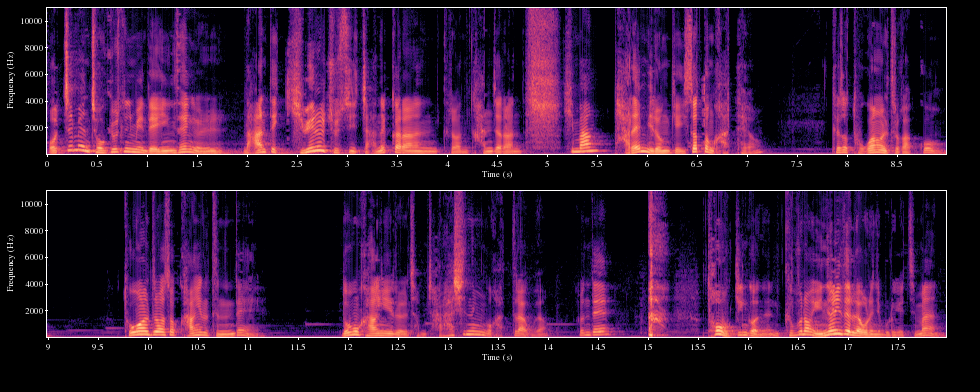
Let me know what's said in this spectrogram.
어쩌면 저 교수님이 내 인생을 나한테 기회를 줄 수 있지 않을까라는 그런 간절한 희망, 바램 이런 게 있었던 것 같아요. 그래서 도강을 들어갔고 도강을 들어서 강의를 듣는데 너무 강의를 참 잘 하시는 것 같더라고요. 그런데 더 웃긴 거는 그분하고 인연이 되려고 그런지 모르겠지만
